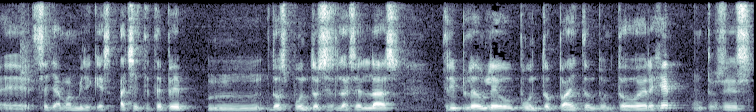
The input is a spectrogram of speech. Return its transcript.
Eh, se llama, mire que es http mm, dos puntos slash slash www.python.org. Entonces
